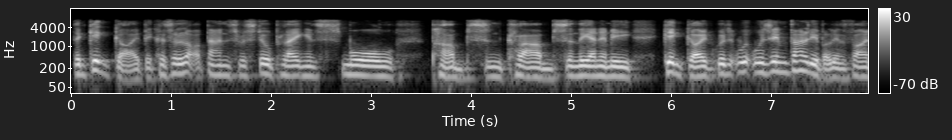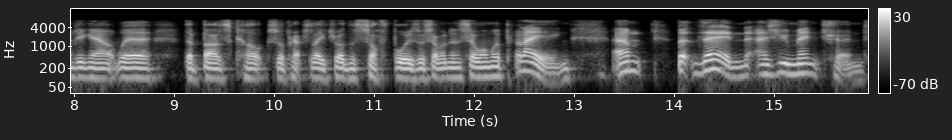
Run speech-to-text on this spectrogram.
the gig guide because a lot of bands were still playing in small pubs and clubs, and the NME gig guide was was invaluable in finding out where the Buzzcocks or perhaps later on the Soft Boys or so on and so on were playing. Um, but then, as you mentioned,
